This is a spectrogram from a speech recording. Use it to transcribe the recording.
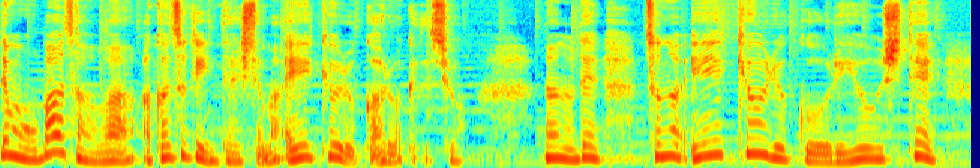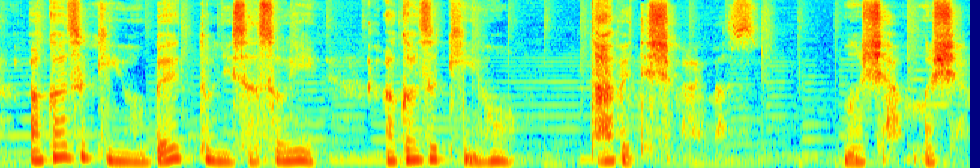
でもおばあさんは赤ずきんに対してまあ影響力あるわけですよ。なのでその影響力を利用して赤ずきんをベッドに誘い赤ずきんを食べてしまいます。むしゃむしゃ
